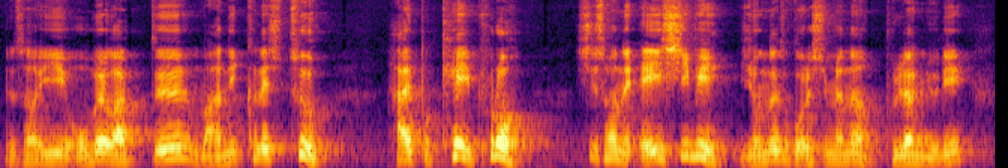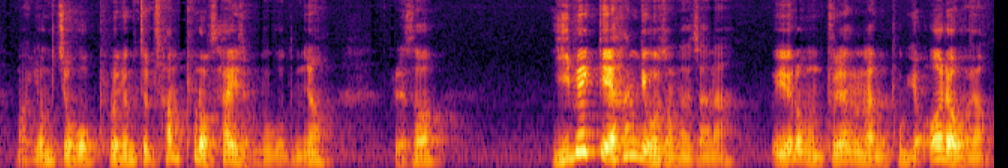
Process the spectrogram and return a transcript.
그래서 이 500W 마닉 클래식 2 하이퍼 K 프로 시소닉 A12 이 정도에서 고르시면은 불량률이 막 0.5% 0.3% 사이 정도거든요. 그래서 200개에 한 개 고장나잖아. 여러분 불량률 나는 보기 어려워요.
